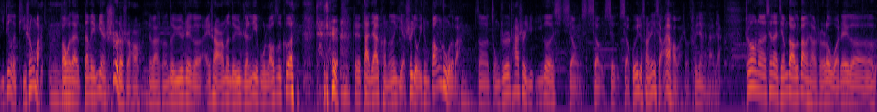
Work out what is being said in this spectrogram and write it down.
一定的提升吧。嗯，包括在单位面试的时候，对吧？可能对于这个 HR 们，对于人力部劳资科的 这个这大家可能也是有一定帮助的吧。呃，总之它是一一个小小小小规律，算是一个小爱好吧，就推荐给大家。之后呢，现在节目到了半个小时了，我这个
